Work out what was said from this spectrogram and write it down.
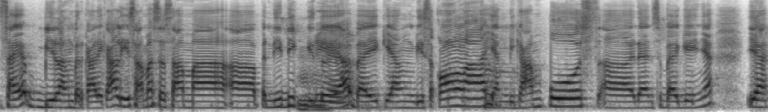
saya bilang berkali-kali sama sesama uh, pendidik gitu Iya. ya, baik yang di sekolah, yang di kampus uh, dan sebagainya. Ya,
